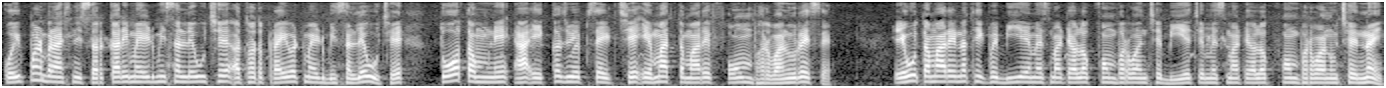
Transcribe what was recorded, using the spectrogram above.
કોઈ પણ બ્રાન્ચની સરકારીમાં એડમિશન લેવું છે અથવા તો પ્રાઇવેટમાં એડમિશન લેવું છે, તો તમને આ એક જ વેબસાઇટ છે, એમાં જ તમારે ફોર્મ ભરવાનું રહેશે. એવું તમારે નથી કે ભાઈ બીએમએસ માટે અલગ ફોર્મ ભરવાનું છે, બીએચએમએસ માટે અલગ ફોર્મ ભરવાનું છે, નહીં.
